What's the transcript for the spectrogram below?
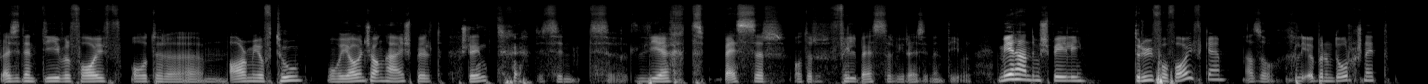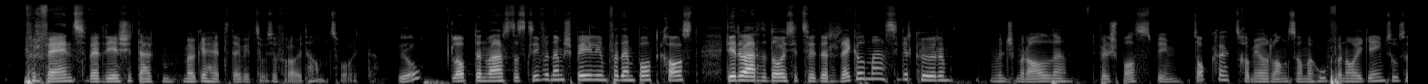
Resident Evil 5 oder ähm, Army of Two, wo ja auch in Shanghai spielt. Stimmt. Die sind äh, leicht besser oder viel besser wie Resident Evil. Wir haben im Spiel 3 von 5 gegeben, also ein bisschen über dem Durchschnitt. Für Fans, wer den ersten Teil mögen hat, der wird sowieso Freude haben am zweiten. ja. Ich glaube, dann wäre es das von dem Spiel und von dem Podcast. Ihr werdet uns jetzt wieder regelmäßiger hören. Ich wünsche mir allen viel Spaß beim Zocken. Jetzt kommen ja langsam ein Haufen neue Games raus.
